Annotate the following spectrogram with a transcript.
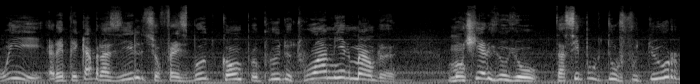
Oui, Replica Brasil sur Facebook compte plus de 3000 membres. Mon cher Yo-Yo, ta sépulture future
